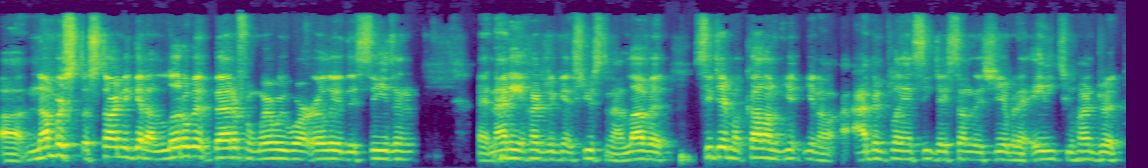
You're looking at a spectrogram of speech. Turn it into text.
Uh, numbers are starting to get a little bit better from where we were earlier this season at 9,800 against Houston. I love it. CJ McCollum, you, you, know, I've been playing CJ some this year, but at 8,200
